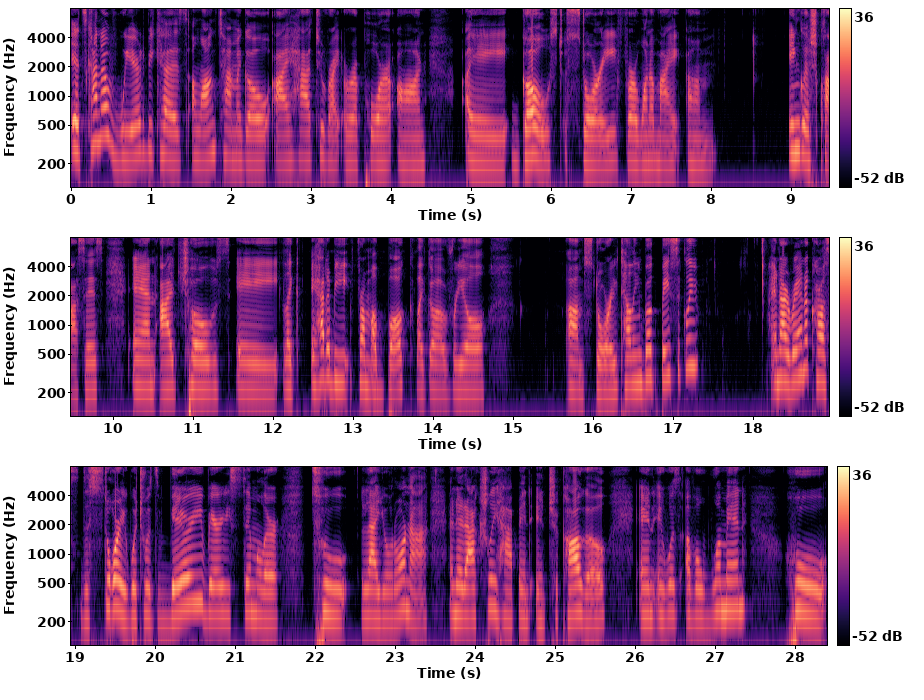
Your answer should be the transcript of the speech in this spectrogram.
it's kind of weird because a long time ago I had to write a report on a ghost story for one of my um English classes and I chose a like it had to be from a book, like a real um, storytelling book basically. And I ran across this story which was very very similar to La Llorona and it actually happened in Chicago. And it was of a woman who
